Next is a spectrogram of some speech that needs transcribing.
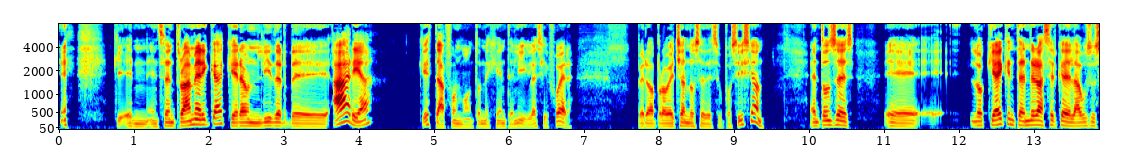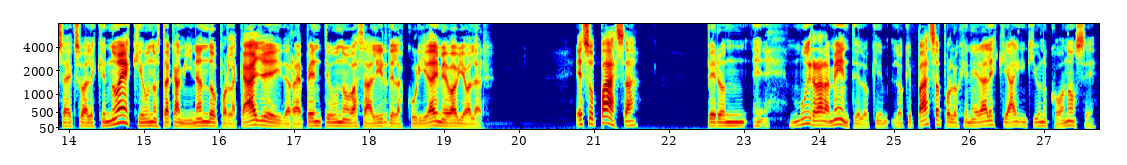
qué, en, Centroamérica, que era un líder de área que estafó un montón de gente en la iglesia y fuera, pero aprovechándose de su posición. Entonces, eh, lo que hay que entender acerca del abuso sexual es que no es que uno está caminando por la calle y de repente uno va a salir de la oscuridad y me va a violar. Eso pasa pero eh, muy raramente lo que, lo que pasa por lo general es que alguien que uno conoce,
